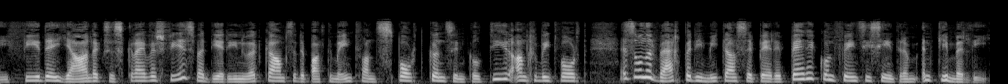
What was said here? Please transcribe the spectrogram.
Die 4de jaarlikse skrywersfees wat deur die Noord-Kaapse Departement van Sport, Kuns en Kultuur aangebied word, is onderweg by die Mita Seperepere Konvensiesentrum in Kimberley.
